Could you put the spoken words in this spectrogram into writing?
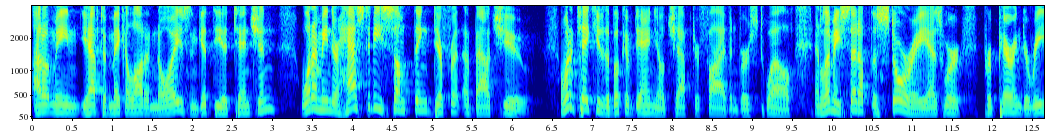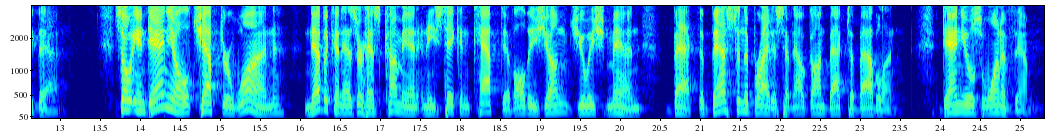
I don't mean you have to make a lot of noise and get the attention. What I mean, there has to be something different about you. I want to take you to the book of Daniel, chapter 5, and verse 12, and let me set up the story as we're preparing to read that. So, in Daniel chapter 1, Nebuchadnezzar has come in and he's taken captive all these young Jewish men back. The best and the brightest have now gone back to Babylon. Daniel's one of them.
